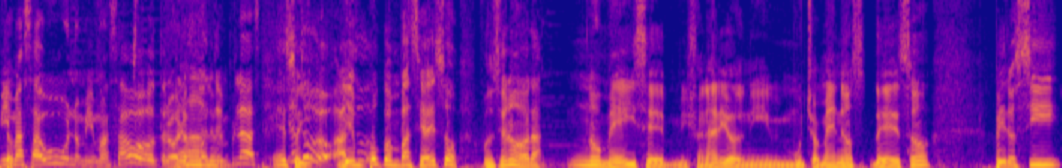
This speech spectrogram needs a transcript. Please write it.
mi más a uno, mi más a otro, los Claro, contemplás. Eso, y, y, a todo- a y en todo- poco en base a eso funcionó. Ahora, no me hice millonario ni mucho menos de eso, pero sí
